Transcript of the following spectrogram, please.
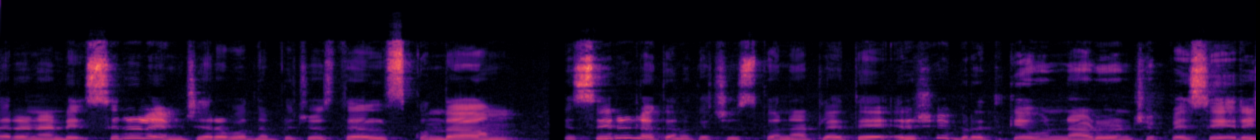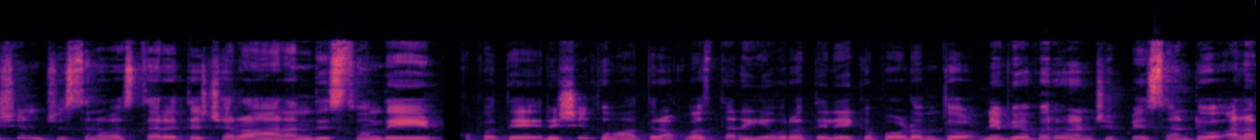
సరేనండి. సీరియల్ ఏం జరగబోతున్నప్పుడు చూసి తెలుసుకుందాం. ఈ కనుక చూసుకున్నట్లయితే రిషి బ్రతికే ఉన్నాడు అని చెప్పేసి రిషిని చూసిన వస్తారైతే చాలా ఆనందిస్తుంది. కాకపోతే రిషికి మాత్రం వస్తారు ఎవరో తెలియకపోవడంతో నువ్వెవరు అని చెప్పేసి అంటూ అలా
